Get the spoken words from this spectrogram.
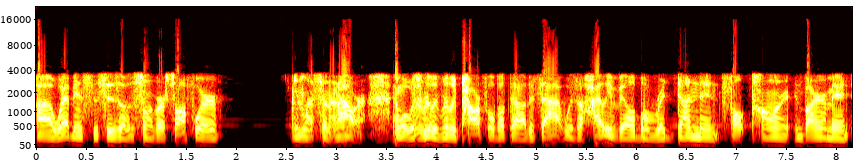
uh, web instances of some of our software in less than an hour. And what was really, really powerful about that is that was a highly available, redundant, fault tolerant environment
